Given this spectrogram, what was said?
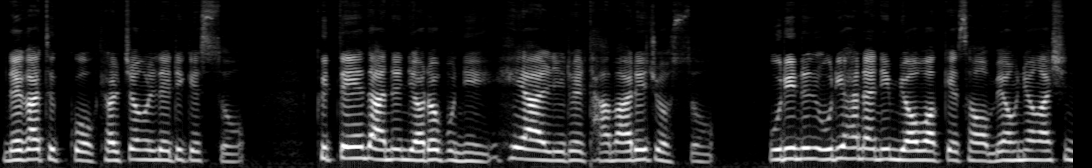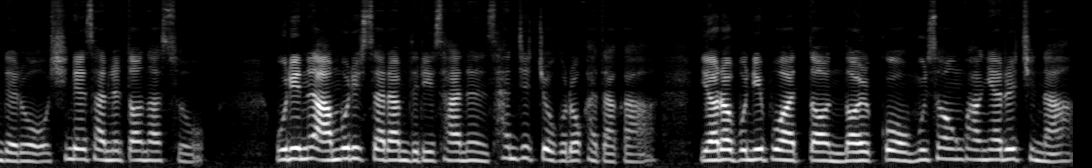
내가 듣고 결정을 내리겠소. 그때에 나는 여러분이 해야 할 일을 다 말해 주었소. 우리는 우리 하나님 여호와께서 명령하신 대로 신의 산을 떠났소. 우리는 아무리 사람들이 사는 산지 쪽으로 가다가 여러분이 보았던 넓고 무서운 광야를 지나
